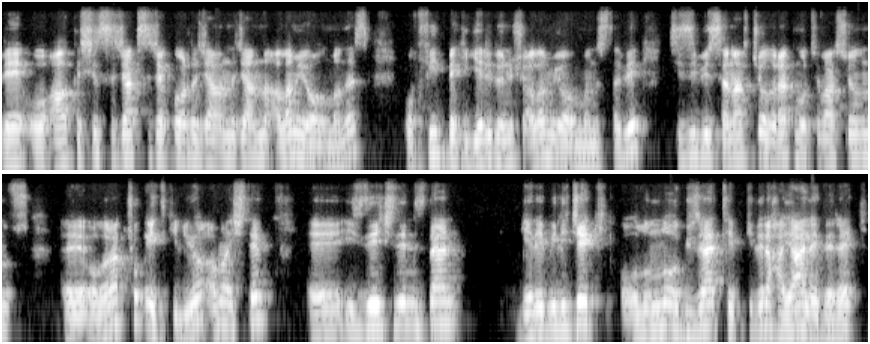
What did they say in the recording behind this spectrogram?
ve o alkışı sıcak sıcak orada canlı canlı alamıyor olmanız o feedback'i geri dönüşü alamıyor olmanız tabii sizi bir sanatçı olarak motivasyonunuz olarak çok etkiliyor ama işte e, izleyicilerinizden gelebilecek olumlu o güzel tepkileri hayal ederek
